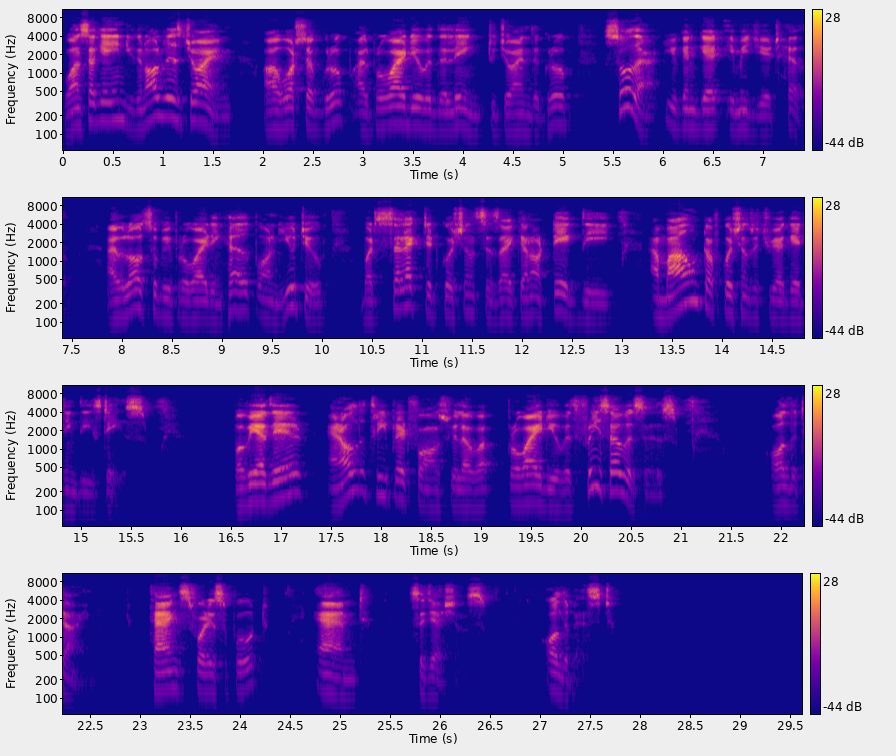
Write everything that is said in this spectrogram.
Once again, you can always join our WhatsApp group. I'll provide you with the link to join the group so that you can get immediate help. I will also be providing help on YouTube, but selected questions since I cannot take the amount of questions which we are getting these days. But we are there and all the three platforms will provide you with free services all the time. Thanks for your support and suggestions. All the best.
